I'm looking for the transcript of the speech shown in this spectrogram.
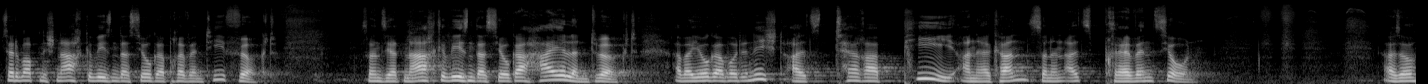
Sie hat überhaupt nicht nachgewiesen, dass Yoga präventiv wirkt, sondern sie hat nachgewiesen, dass Yoga heilend wirkt. Aber Yoga wurde nicht als Therapie anerkannt, sondern als Prävention. Also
